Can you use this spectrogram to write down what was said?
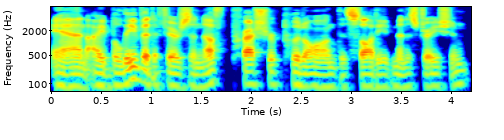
and I believe that if there's enough pressure put on the Saudi administration,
